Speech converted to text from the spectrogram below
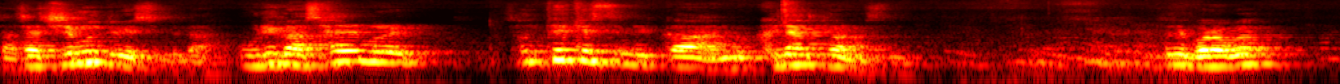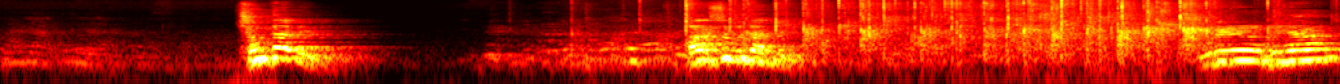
자, 제가 질문 드리겠습니다. 우리가 삶을 선택했습니까? 아니면 그냥 태어났습니까? 선생님 뭐라고요? 정답입니다. 박수 부탁드립니다. 우리는 그냥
